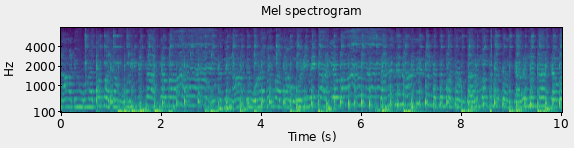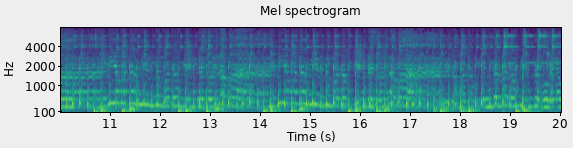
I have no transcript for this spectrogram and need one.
நாடு உனது மதம் உரிமை காட்டவா?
